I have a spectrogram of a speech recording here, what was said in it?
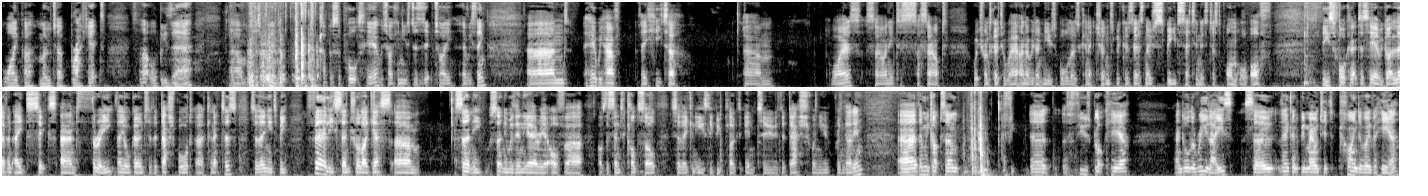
wiper motor bracket. So that will be there. Um, I'm just putting a, a couple of supports here, which I can use to zip tie everything. And here we have the heater um, wires. So I need to suss out which ones go to where. I know we don't use all those connections because there's no speed setting, it's just on or off. These four connectors here, we've got 11, 8, 6 and 3. They all go into the dashboard uh, connectors. So they need to be fairly central, I guess. Um, certainly, certainly within the area of, uh, of the center console so they can easily be plugged into the dash when you bring that in. Uh, then we've got um, uh, a fuse block here and all the relays so they're going to be mounted kind of over here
